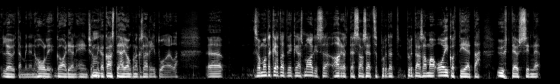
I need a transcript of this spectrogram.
löytäminen, Holy Guardian Angel, mm. mikä kanssa tehdään jonkunnäköisellä rituaalilla. Se on monta kertaa tietenkin näissä maagisissa harjoitteissa on se, että se pyritään, pyritään saamaan oikotietä, yhteys sinne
